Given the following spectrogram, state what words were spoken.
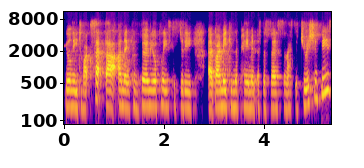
You'll need to accept that and then confirm your place to study uh, by making the payment of the first semester tuition fees.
